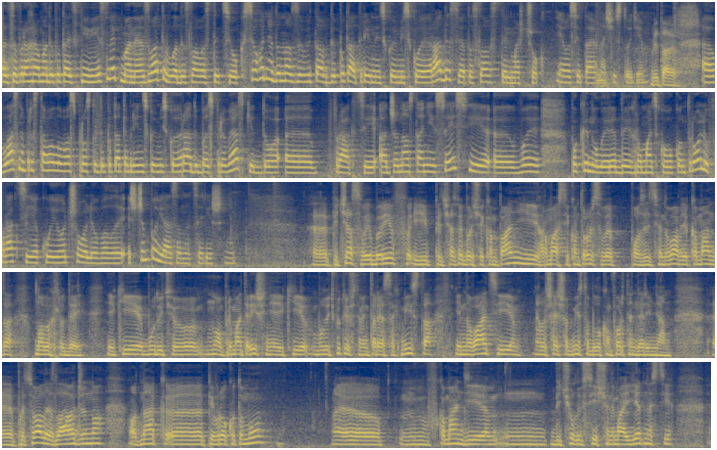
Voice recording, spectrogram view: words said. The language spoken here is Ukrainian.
Вітаю, це програма Депутатський вісник. Мене звати Владислава Стецюк. Сьогодні до нас завітав депутат Рівненської міської ради Святослав Стельмащук. Я вас вітаю в нашій студії. Вітаю. Е, Власне, представила вас просто депутатом Рівненської міської ради без прив'язки до е, фракції, адже на останній сесії е, ви покинули ряди громадського контролю фракції, яку і очолювали. З чим пов'язане це рішення? Е, Під час виборів і під час виборчої кампанії громадський контроль себе позиціонував як команда нових людей, які будуть е, ну, приймати рішення, які будуть виключно в інтересах міста, інновації, лише щоб місто було комфортне для рівнян. Е, Працювали злагоджено, однак півроку тому. Е, В команді відчули всі, що немає єдності,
